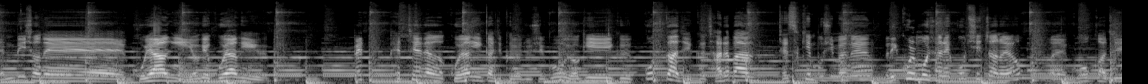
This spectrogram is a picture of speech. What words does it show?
앰비션의 고양이 여기 고양이 배, 배트에다가 고양이까지 그려주시고 여기 그 꽃까지 그 자르반 데스캠 보시면은 리콜 모션의 꽃이 있잖아요? 네 그거까지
